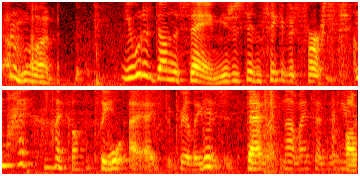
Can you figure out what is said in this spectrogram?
Come on. You would have done the same. You just didn't think of it first. Mi- Michael, please. I, I really. It's- it's that's- not, not my sense of humor.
